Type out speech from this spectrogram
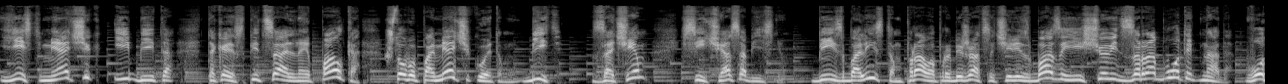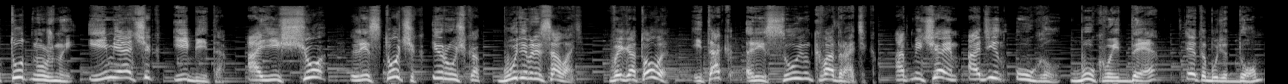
есть мячик и бита. Такая специальная палка, чтобы по мячику этому бить. Зачем? Сейчас объясню. Бейсболистам право пробежаться через базы еще ведь заработать надо. Вот тут нужны и мячик, и бита. А еще листочек и ручка. Будем рисовать вы готовы? Итак, рисуем квадратик. Отмечаем один угол буквой «Д», это будет дом,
